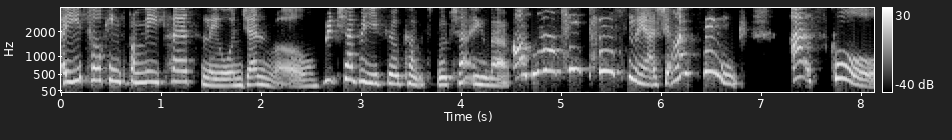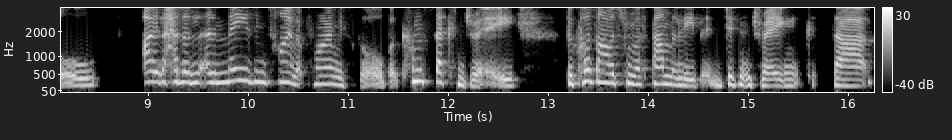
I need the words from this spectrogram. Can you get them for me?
are you talking from me personally or in general? Whichever you feel comfortable chatting about. Oh no i'll take personally actually. I think at school I had an amazing time at primary school, but come secondary, because I was from a family that didn't drink, that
